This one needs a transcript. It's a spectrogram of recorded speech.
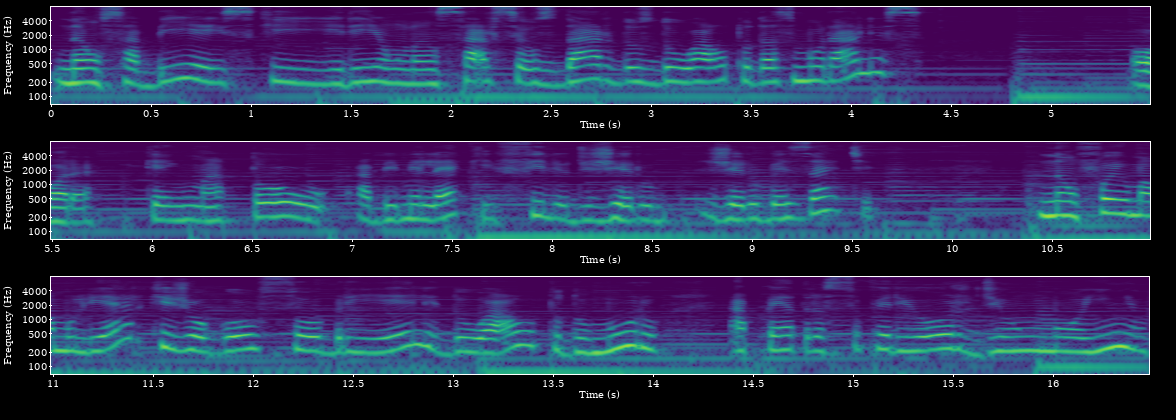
Não sabíeis que iriam lançar seus dardos do alto das muralhas? Ora, quem matou Abimeleque, filho de Jeru, Jerubezete? Não foi uma mulher que jogou sobre ele do alto do muro a pedra superior de um moinho,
